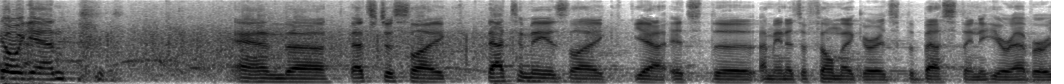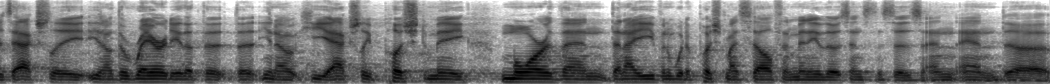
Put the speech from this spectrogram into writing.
go again. And uh, that's just like, that to me is like, yeah, it's the, I mean, as a filmmaker, it's the best thing to hear ever. It's actually, you know, the rarity that the, the you know, he actually pushed me more than, than I even would have pushed myself in many of those instances. And, and, uh,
